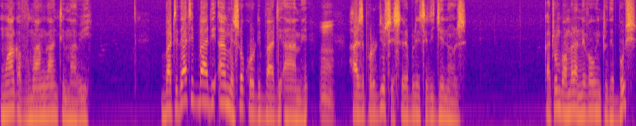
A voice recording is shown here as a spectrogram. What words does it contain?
mwagavumanga nti mabi. But that bad army so called bad army Mm. has produced celebrated generals katumba wamala never went to the bush.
